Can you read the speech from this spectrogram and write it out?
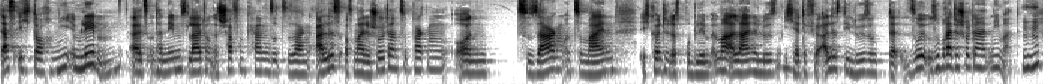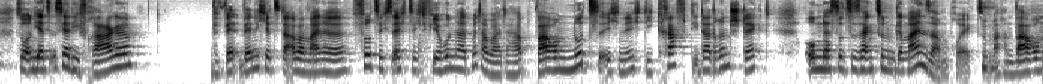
dass ich doch nie im Leben als Unternehmensleitung es schaffen kann, sozusagen alles auf meine Schultern zu packen und zu sagen und zu meinen, ich könnte das Problem immer alleine lösen, ich hätte für alles die Lösung, so, so breite Schultern hat niemand. Mhm. So, und jetzt ist ja die Frage, wenn ich jetzt da aber meine 40, 60, 400 Mitarbeiter habe, warum nutze ich nicht die Kraft, die da drin steckt, um das sozusagen zu einem gemeinsamen Projekt zu mhm. machen? Warum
